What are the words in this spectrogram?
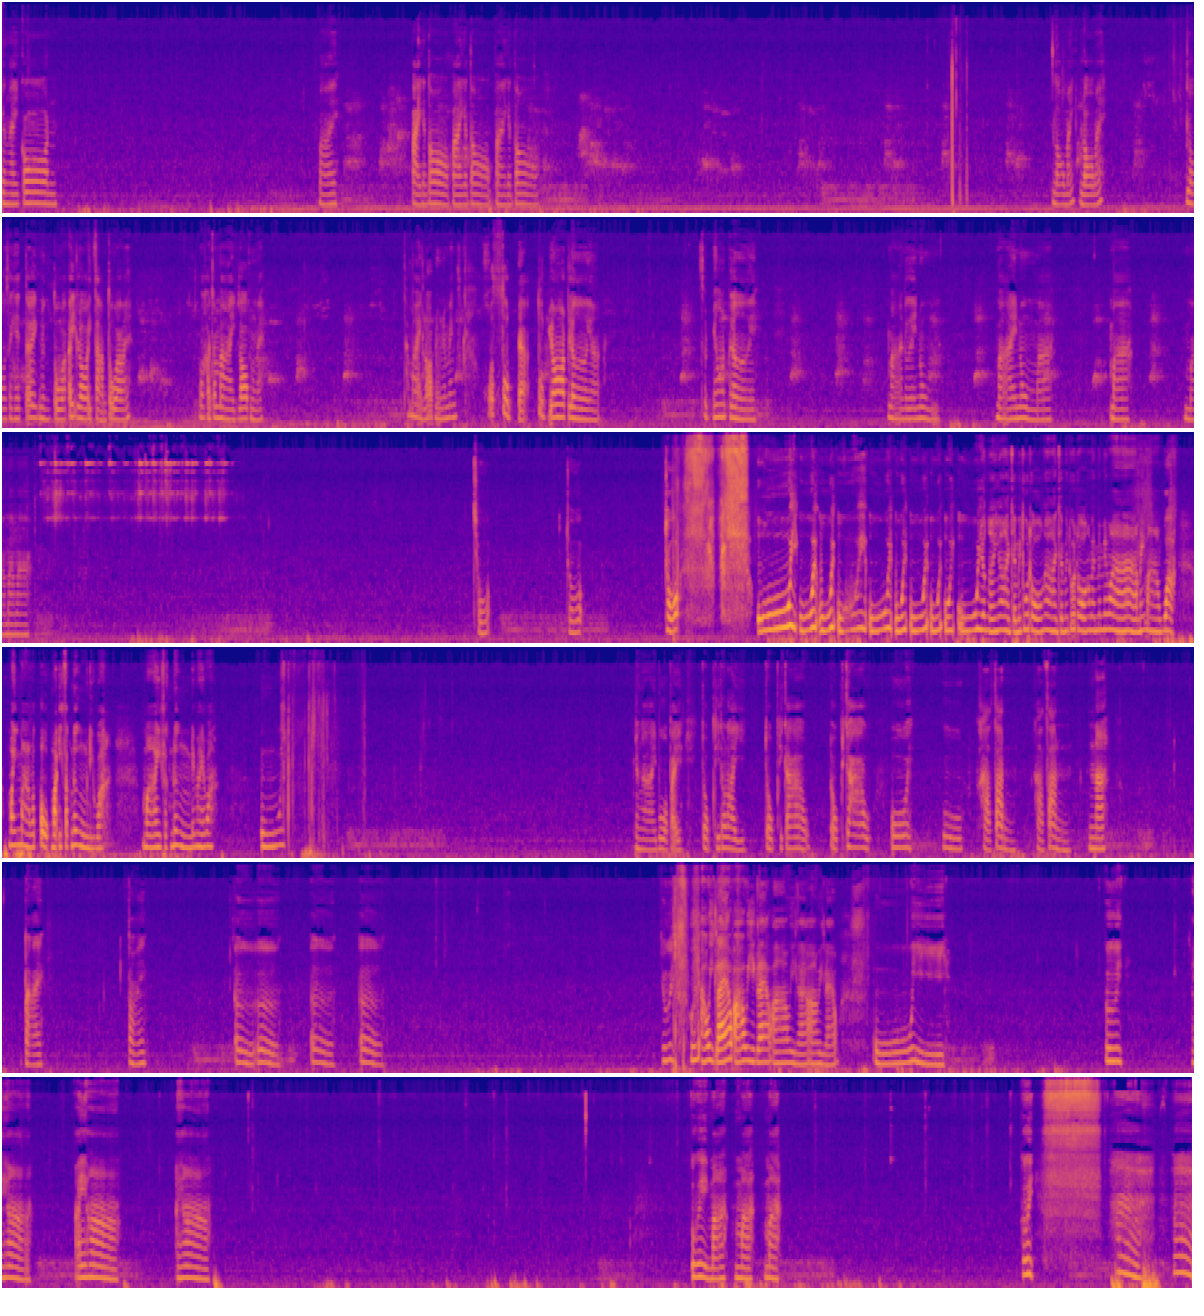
ยังไงก้อน ไป ไปกันต่อ ไปกันต่อ ไปกันต่อ รอไหม รอไหม รอสเก็ตเตอร์อีกหนึ่งตัว เอ้ย รออีกสามตัวไหม ว่าเขาจะมาอีกรอบหนึ่งไหม ถ้ามาอีกรอบหนึ่งนี่แม่งโคตรสุดอะสุดยอดไปเลยอะสุดยอดไปเลย มาเลยหนุ่ม มาไอ้หนุ่มมา มา มามามาโชโชโชโอ้ยโอ้ยโอ้ยโอ้ยโอ้ยโอ้ยโอ้ยโอ้ยโอ้ยโอ้ยยังไงอะจะไม่ทั่วท้องอะจะไม่ทั่วท้องทำไมไม่มา ไม่มาว่ะ ไม่มามาตกมาอีกสักหนึ่งดิวะ มาอีกสักหนึ่งได้ไหมวะโอ้ย ยังไงบวกไป จบที่เท่าไหร่ จบที่เก้าจบที่เก้าโอ้ยกูขาสั่น ขาสั่นนะไปไปเออเออเออเออเฮ้ยเฮ้ยเอาอีกแล้ว เอาอีกแล้ว เอาอีกแล้ว เอาอีกแล้วโอ้ยเฮ้ยไอ้ห่าไอ้ห่าไอ้ห่า อุ้ย มา มา มาเฮ้ยอืมอืม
